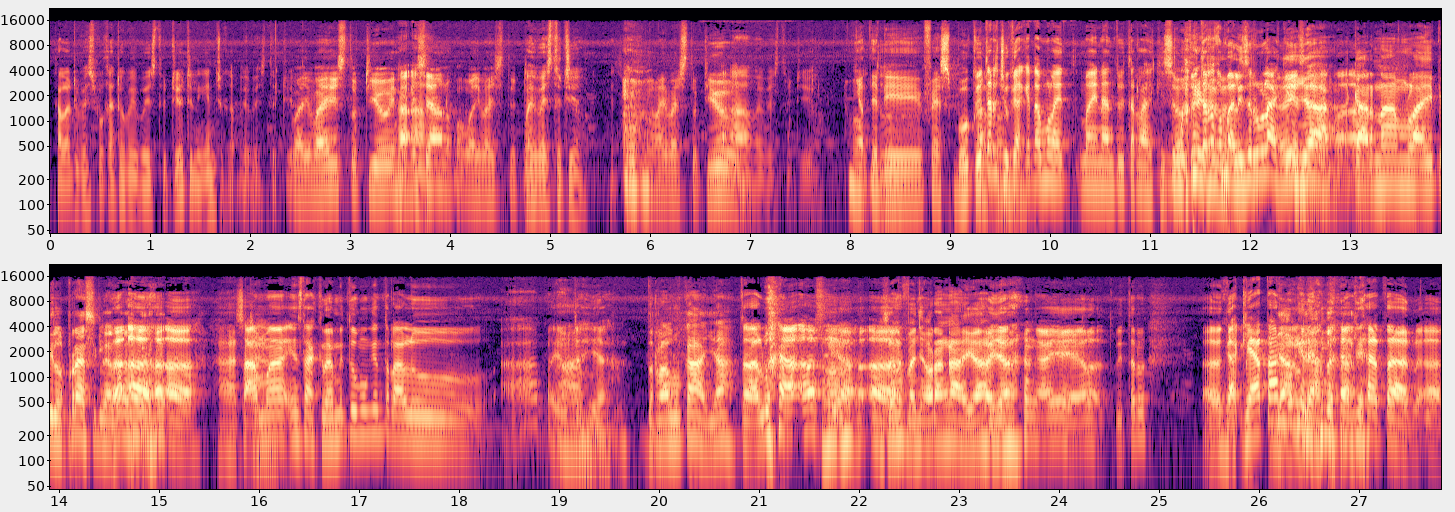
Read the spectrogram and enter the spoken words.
Kalau di Facebook ada YY Studio, di LinkedIn juga YY Studio. YY Studio Indonesia apa YY Studio YY Studio. YY Studio Ah, YY Studio. ingat ya di Facebook Twitter juga kita mulai mainan Twitter lagi. Seru Twitter kembali seru lagi ya iya sekarang. Karena mulai pilpres kelihatan Heeh, heeh. Aduh. Sama Instagram itu mungkin terlalu apa ya udah ya. terlalu kaya Terlalu ya. heeh. di sana banyak orang kaya Banyak orang kaya ya kalau Twitter eh, nggak kelihatan Nggak mungkin ya, kelihatan. nggak kelihatan. Heeh.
